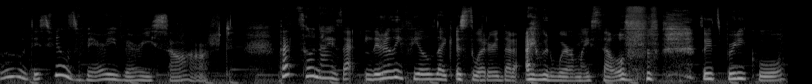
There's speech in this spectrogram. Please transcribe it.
Ooh, this feels very, very soft. That's so nice. That literally feels like a sweater that I would wear myself. so it's pretty cool.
